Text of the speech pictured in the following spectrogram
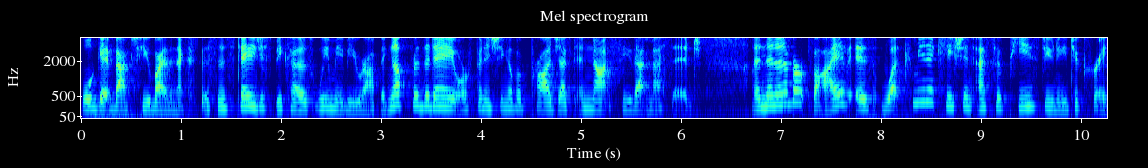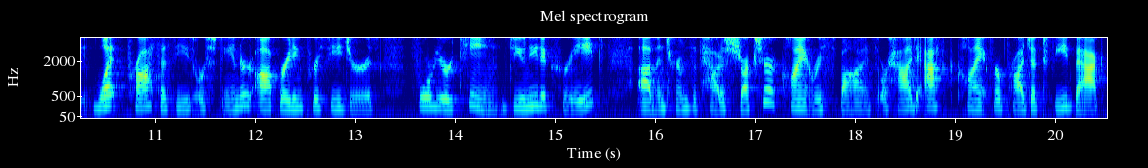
we'll get back to you by the next business day just because we may be wrapping up for the day or finishing up a project and not see that message and then number five is what communication SOPs do you need to create? What processes or standard operating procedures for your team do you need to create um, in terms of how to structure a client response or how to ask a client for project feedback?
